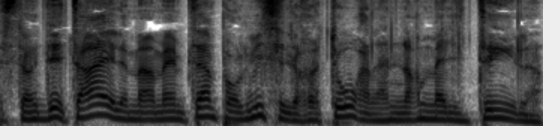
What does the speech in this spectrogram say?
c'est un détail, mais en même temps, pour lui, c'est le retour à la normalité, là.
